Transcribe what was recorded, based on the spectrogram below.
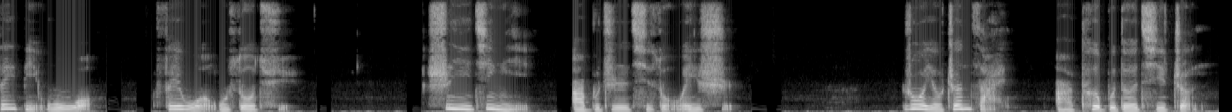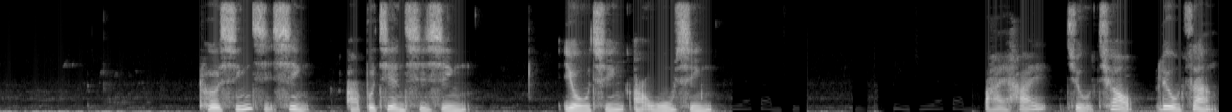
非彼无我，非我无所取。是亦尽矣，而不知其所为始。若有真宰，而特不得其整；可行己性，而不见其行；有情而无形。百骸九窍六脏，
